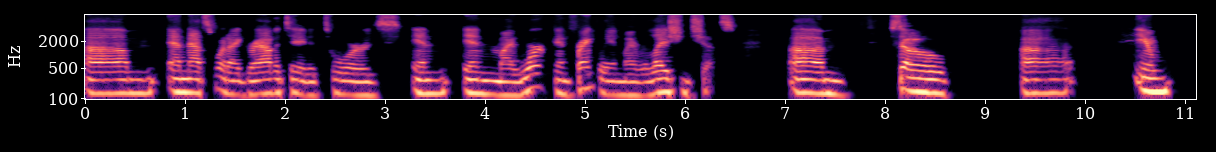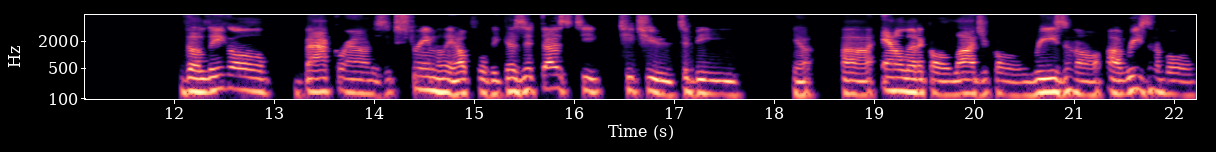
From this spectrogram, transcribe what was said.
um, and that's what I gravitated towards in in my work and frankly in my relationships. Um, so, uh, you know, the legal background is extremely helpful because it does te- teach you to be, you know, uh, analytical, logical, reasonable, uh, reasonable,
